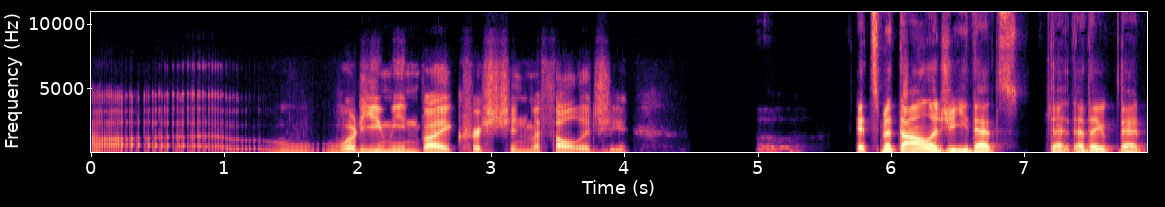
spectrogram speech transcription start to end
Uh, what do you mean by Christian mythology? It's mythology that's that that they- that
